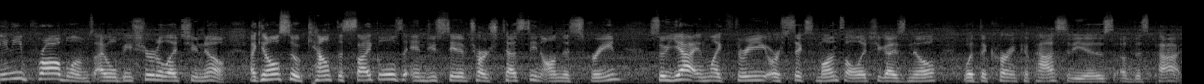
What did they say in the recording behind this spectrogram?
any problems, I will be sure to let you know. I can also count the cycles and do state of charge testing on this screen. So yeah, in like three or six months, I'll let you guys know what the current capacity is of this pack.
